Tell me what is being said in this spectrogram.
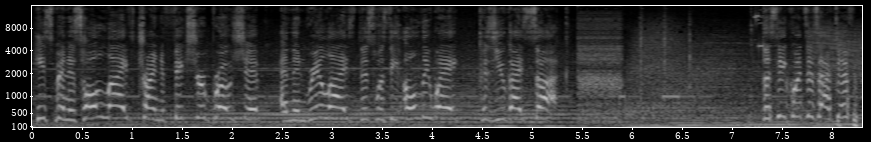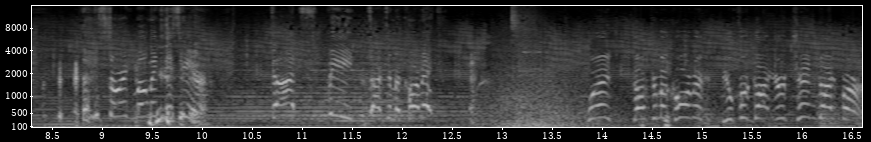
He spent his whole life trying to fix your broship and then realized this was the only way because you guys suck. The sequence is active. The historic moment is here. Godspeed, Dr. McCormick. Wait, Dr. McCormick, you forgot your chin diaper.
